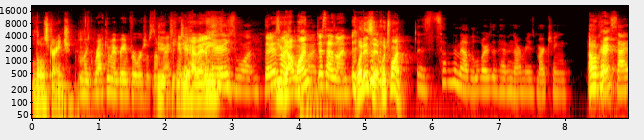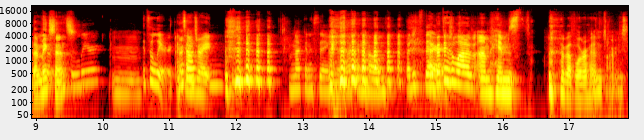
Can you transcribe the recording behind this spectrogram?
little strange. I'm like racking my brain for worship somewhere. I Do can't you have any? There is one. There's You one. got one? Just has one. What is it? Which one? There's something about the Lords of Heaven's armies marching. Okay, beside that us. makes It's sense. a lyric. It's a lyric. That sounds right. I'm not going to sing. I'm not going to hum, but it's there. I bet there's a lot of um, hymns about the Lord of Heaven's armies.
